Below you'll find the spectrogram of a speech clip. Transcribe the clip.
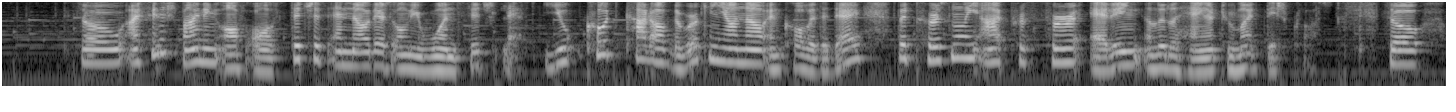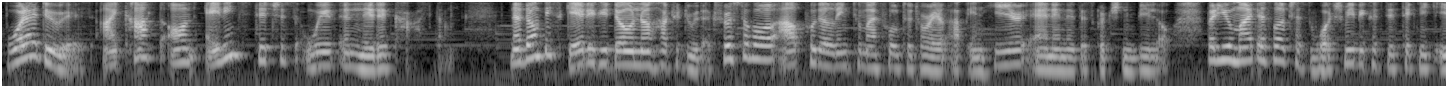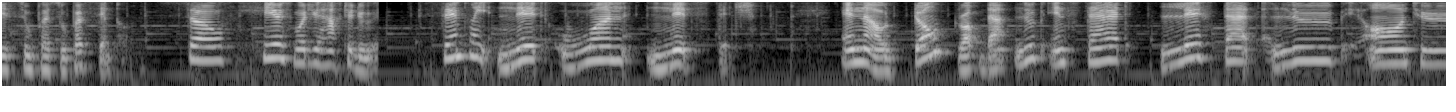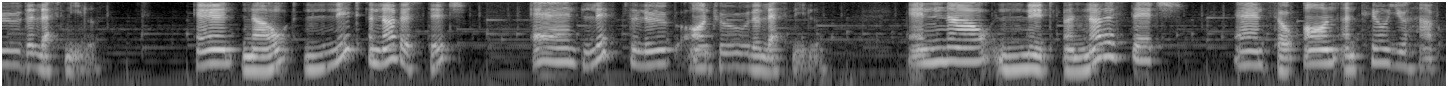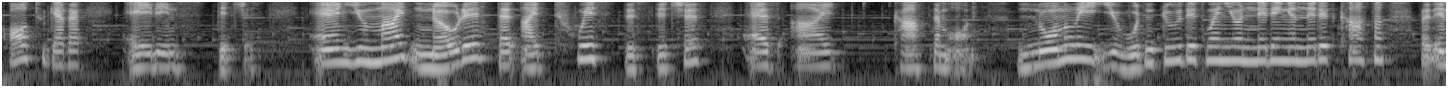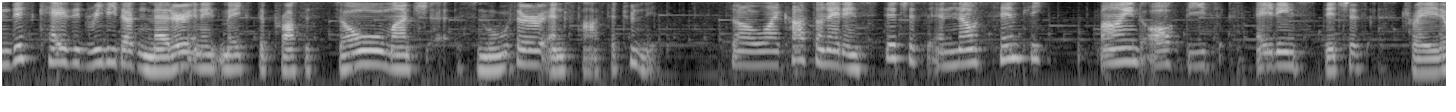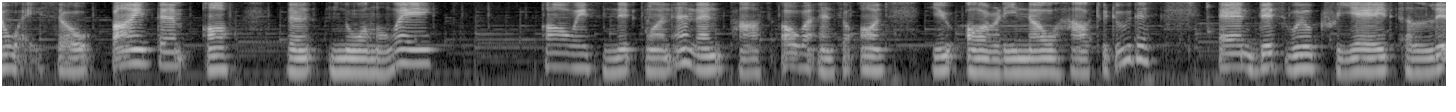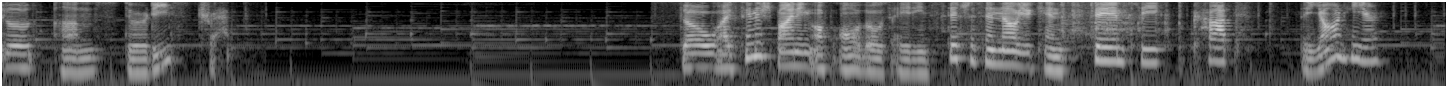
So I finished binding off all stitches and now there's only one stitch left. You could cut off the working yarn now and call it a day, but personally I prefer adding a little hanger to my dishcloth. So what I do is I cast on 18 stitches with a knitted cast on. Now don't be scared if you don't know how to do that. First of all, I'll put a link to my full tutorial up in here and in the description below. But you might as well just watch me because this technique is super, super simple. So here's what you have to do. Simply knit one knit stitch. And now don't drop that loop. Instead, lift that loop onto the left needle. And now knit another stitch and lift the loop onto the left needle. And now knit another stitch and so on until you have altogether 18 stitches and you might notice that I twist the stitches as I cast them on. Normally you wouldn't do this when you're knitting a knitted cast on, but in this case it really doesn't matter and it makes the process so much smoother and faster to knit. So I cast on 18 stitches and now simply bind off these 18 stitches straight away. So bind them off the normal way always knit one and then pass over and so on you already know how to do this and this will create a little um, sturdy strap. So I finished binding off all those 18 stitches and now you can simply cut the yarn here.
